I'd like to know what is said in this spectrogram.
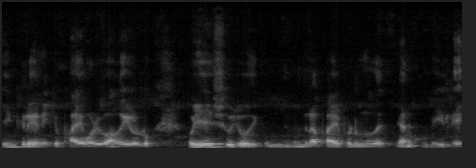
എങ്കിലേ എനിക്ക് ഭയം ഒഴിവാകുകയുള്ളൂ. അപ്പോൾ യേശു ചോദിക്കും നിങ്ങൾ എന്തിനാ ഭയപ്പെടുന്നത്? ഞാൻ കൂടെയില്ലേ?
